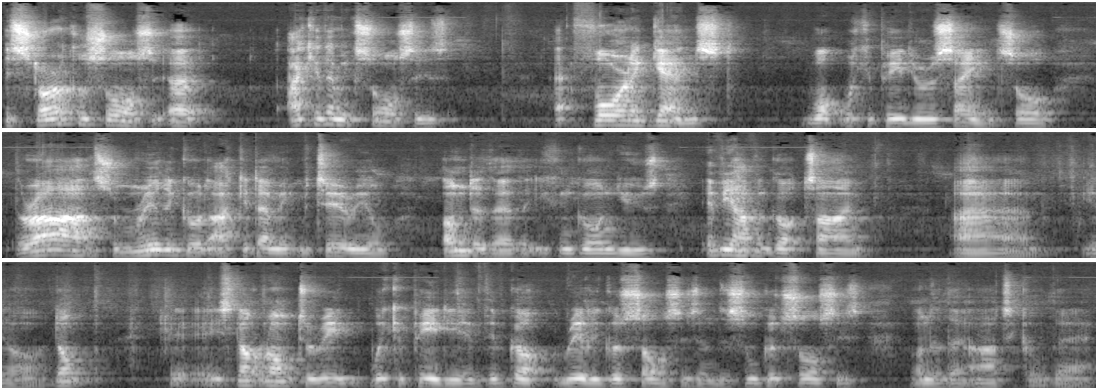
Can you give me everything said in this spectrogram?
historical sources, uh, academic sources uh, for and against what Wikipedia is saying. So there are some really good academic material under there that you can go and use if you haven't got time. Um, you know, don't. It's not wrong to read Wikipedia if they've got really good sources, and there's some good sources under the article there.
